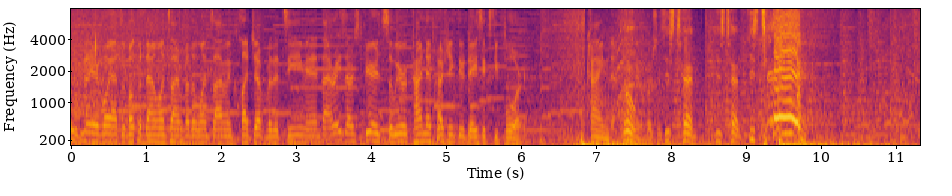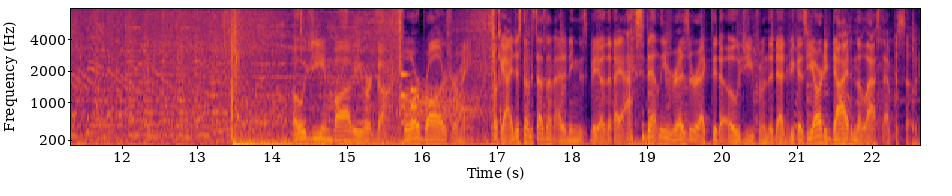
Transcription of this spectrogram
You know your boy had to buckle down one time for the one time and clutch up for the team, and that raised our spirits, so we were kinda crushing through day 64. Kinda. No, gonna push this. he's 10. He's 10. He's 10! OG and Bobby were gone. Four brawlers remain. Okay, I just noticed as I'm editing this video that I accidentally resurrected OG from the dead because he already died in the last episode.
